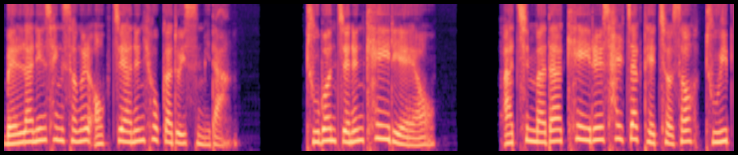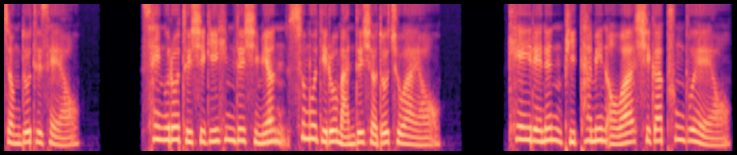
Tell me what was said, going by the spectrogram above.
멜라닌 생성을 억제하는 효과도 있습니다. 두 번째는 케일이에요. 아침마다 케일을 살짝 데쳐서 두 입 정도 드세요. 생으로 드시기 힘드시면 스무디로 만드셔도 좋아요. 케일에는 비타민 어와 C가 풍부해요.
